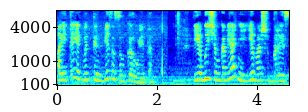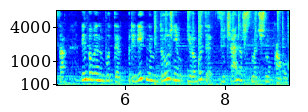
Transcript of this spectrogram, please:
а й те, як ви тим бізнесом керуєте. І обличчям кав'ярні є ваш бариста. Він повинен бути привітним, дружнім і робити, звичайно ж, смачну каву.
